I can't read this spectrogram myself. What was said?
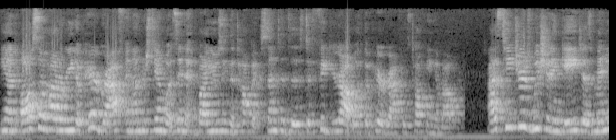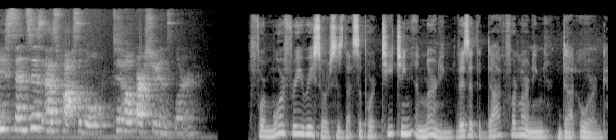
and also how to read a paragraph and understand what's in it by using the topic sentences to figure out what the paragraph is talking about. As teachers, we should engage as many senses as possible to help our students learn. For more free resources that support teaching and learning, visit the docforlearning.org.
